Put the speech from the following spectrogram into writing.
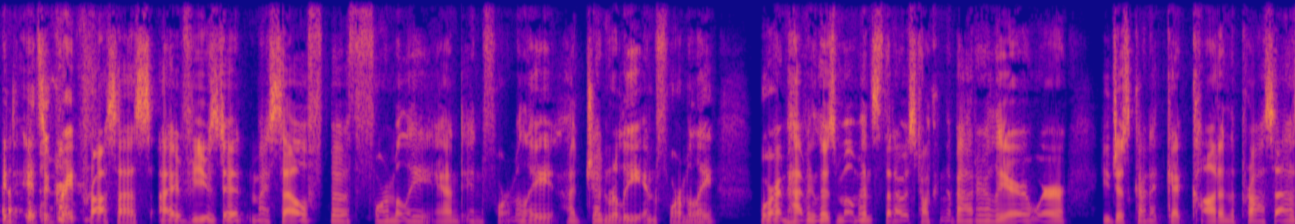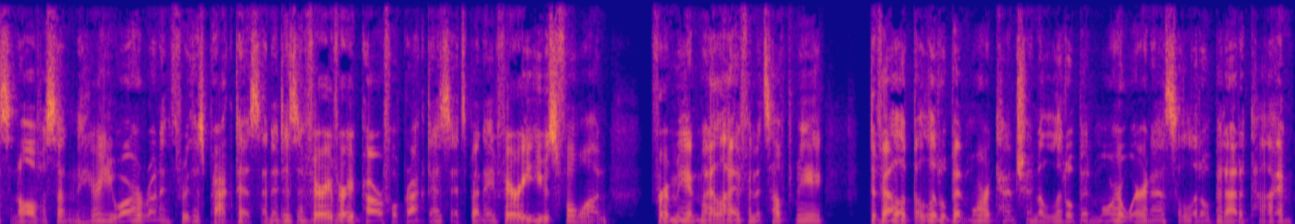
it, it's a great process. I've used it myself, both formally and informally, uh, generally informally, where I'm having those moments that I was talking about earlier, where you just kind of get caught in the process and all of a sudden here you are running through this practice. And it is a very, very powerful practice. It's been a very useful one for me in my life, and it's helped me develop a little bit more attention, a little bit more awareness, a little bit at a time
